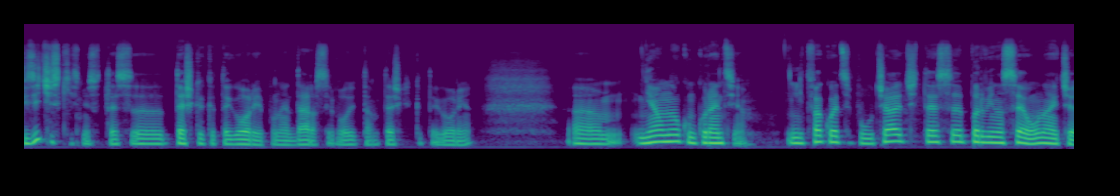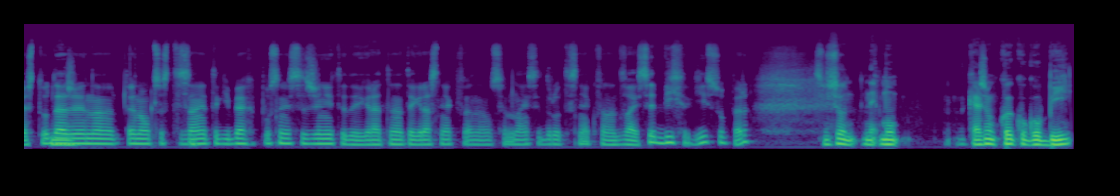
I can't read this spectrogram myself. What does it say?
физически смисъл. Те са тежка категория, поне Дара се води там тежка категория. А, няма много конкуренция. И това, което се получава е, че те са първи на село най-често. Mm. Даже на едно от състезанията ги бяха пуснали с жените да играят. Едната игра с някаква на 18, другата с някаква на 20. Биха ги, супер. В смисъл, не, му, кажем кой кого би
